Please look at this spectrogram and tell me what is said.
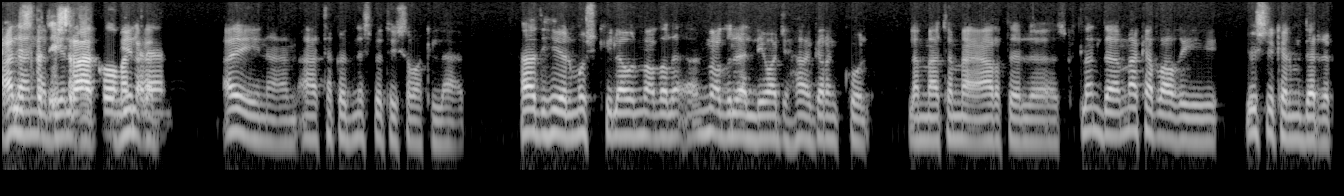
على نسبة إشراكه مثلا؟ أي نعم أعتقد نسبة إشراك اللاعب. هذه هي المشكلة والمعضلة المعضلة اللي واجهها جرن كول. لما تم إعارة اسكتلندا ما كان راضي يشرك المدرب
